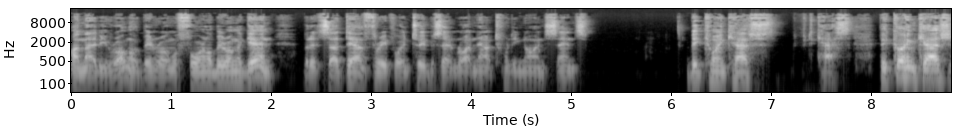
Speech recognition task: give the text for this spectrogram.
I may be wrong. I've been wrong before, and I'll be wrong again. But it's uh, down 3.2% right now at 29 cents. Bitcoin Cash Cash. Bitcoin Cash,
